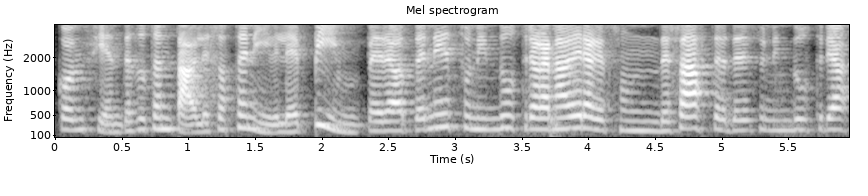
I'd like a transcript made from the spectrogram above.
consciente, sustentable, sostenible, pim, pero tenés una industria ganadera que es un desastre, tenés una industria,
